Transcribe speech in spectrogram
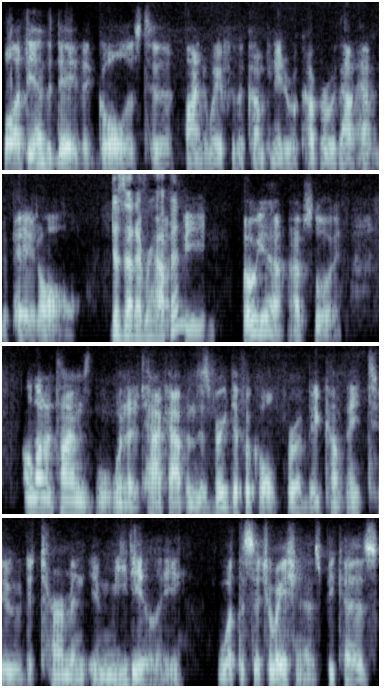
Well, at the end of the day, the goal is to find a way for the company to recover without having to pay at all. Does that ever happen? Be, oh, yeah, absolutely a lot of times when an attack happens, it's very difficult for a big company to determine immediately what the situation is because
